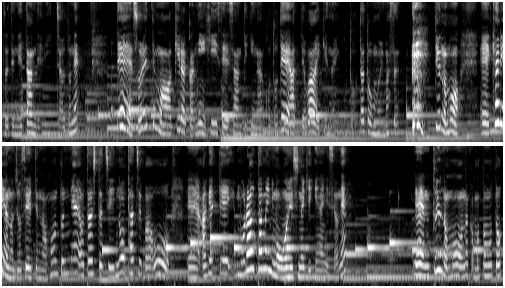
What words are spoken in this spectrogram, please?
それで妬んでいっちゃうとね。でそれっても明らかに非生産的なことであってはいけないことだと思います。っていうのも、えー、キャリアの女性っていうのは本当にね私たちの立場を、えー、上げてもらうためにも応援しなきゃいけないんですよね。でというのもなんかもともと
